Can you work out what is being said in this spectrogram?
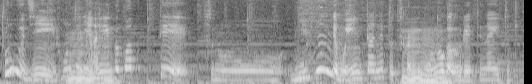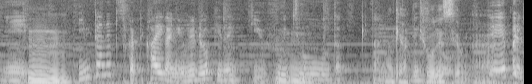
当時本当にアリババって、うん、その日本でもインターネット使って物が売れてない時に、うん、インターネット使って海外に売れるわけないっていう風潮だったんですよ、逆境ですよね。でやっぱり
